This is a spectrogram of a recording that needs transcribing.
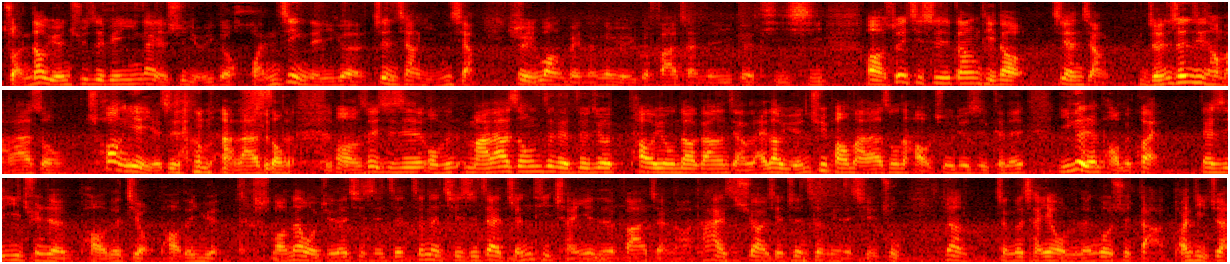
转到园区这边，应该也是有一个环境的一个正向影响，对望北能够有一个发展的一个提息哦。所以其实刚刚提到，既然讲人生是一场马拉松，创业也是一场马拉松哦。所以其实我们马拉松这个就就套用到刚刚讲，来到园区跑马拉松的好处，就是可能一个人跑得快。但是，一群人跑得久、跑得远，哦，那我觉得其实真真的，其实在整体产业的发展啊，它还是需要一些政策面的协助，让整个产业我们能够去打团体战，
